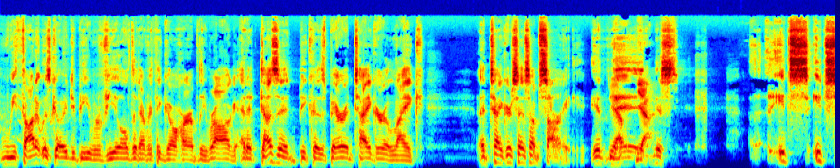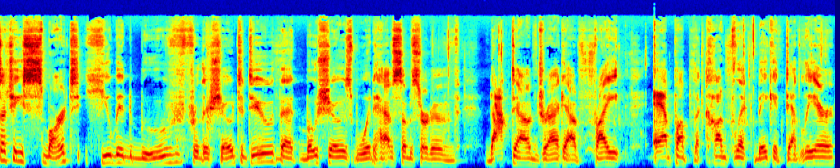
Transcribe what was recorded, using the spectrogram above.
We thought it was going to be revealed and everything go horribly wrong, and it doesn't because Bear and Tiger like. And Tiger says, "I'm sorry." It, Yep. uh, Yeah. This, it's it's such a smart human move for the show to do that most shows would have some sort of knockdown, drag out fight, amp up the conflict, make it deadlier,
